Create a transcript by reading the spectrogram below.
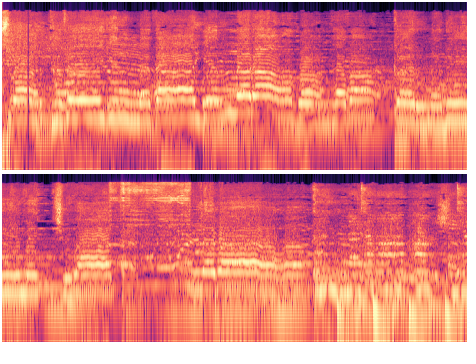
ಸ್ವಾರ್ಥವೇ ಇಲ್ಲದ ಎಲ್ಲರ ಬಾಂಧವ ಕರುಣನೆ ಮೆಚ್ಚುವ ಕರುಣೆ ಉಳ್ಳವ ಕನ್ನಡ ಭಾಷೆಯ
